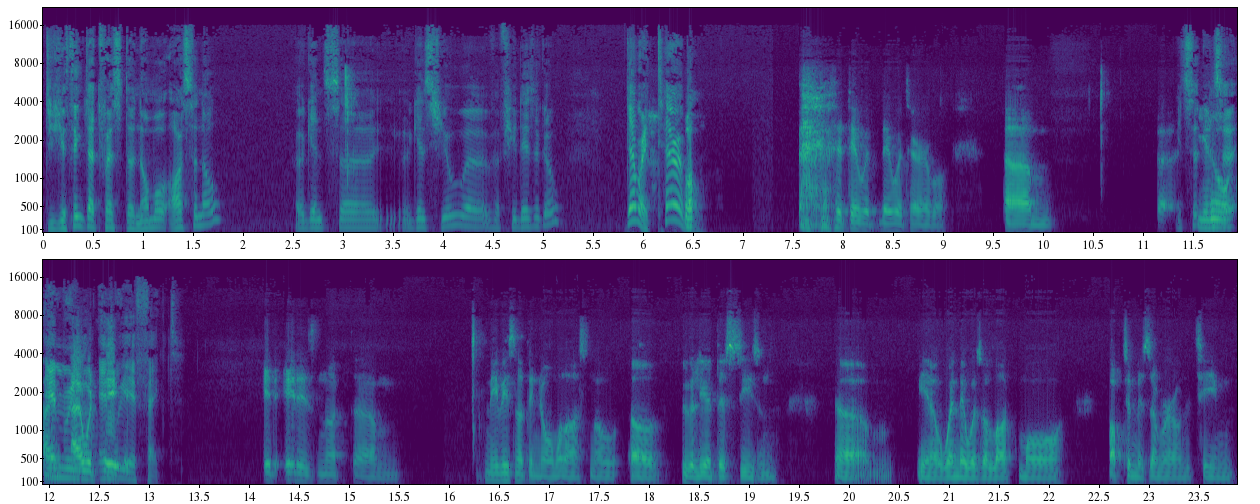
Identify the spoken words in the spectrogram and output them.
do you think that was the normal Arsenal against uh, against you uh, a few days ago? They were terrible. Well, they were they were terrible. Um, it's a, you know, Emery, I, I would Emery effect. It it is not. Um, maybe it's not the normal Arsenal of earlier this season. Um, you know, when there was a lot more optimism around the team,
